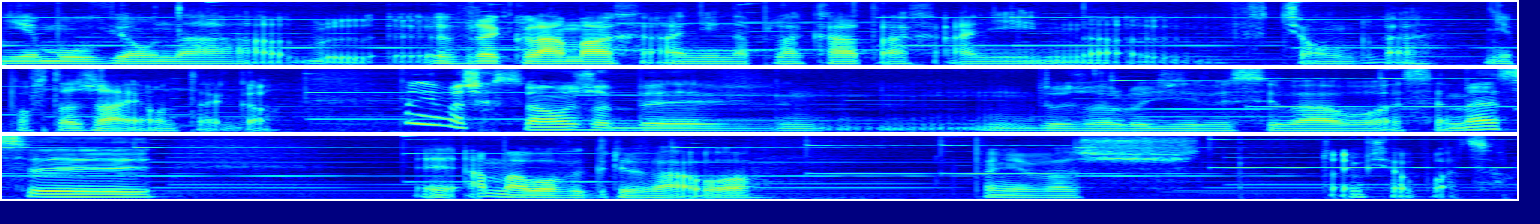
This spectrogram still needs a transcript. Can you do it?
nie mówią na, w reklamach, ani na plakatach, ani na, ciągle nie powtarzają tego, ponieważ chcą, żeby dużo ludzi wysyłało SMS-y a mało wygrywało, ponieważ to im się opłaca.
